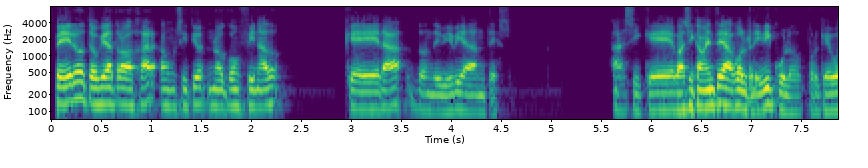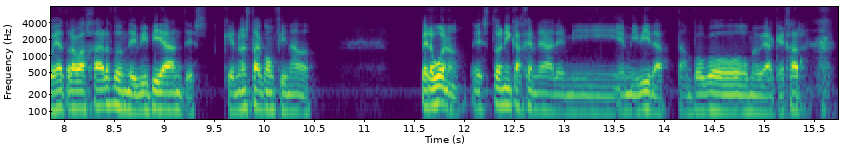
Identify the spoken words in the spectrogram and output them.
pero tengo que ir a trabajar a un sitio no confinado que era donde vivía antes. Así que básicamente hago el ridículo, porque voy a trabajar donde vivía antes, que no está confinado. Pero bueno, es tónica general en mi, en mi vida, tampoco me voy a quejar.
